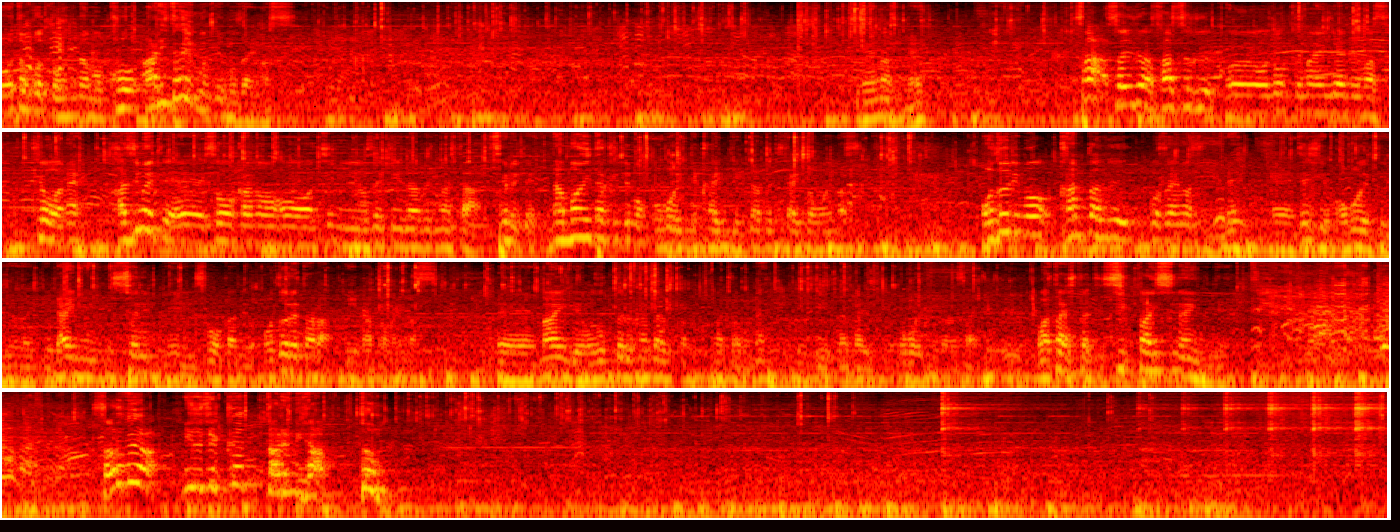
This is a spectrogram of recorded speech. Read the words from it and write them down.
男と女もこうありたいもんでございます。違いますね。さあそれでは早速踊ってまいりたいと思います。今日はね初めてえー草加の地に寄せていただきました。せめて名前だけでも覚えて帰っていただきたいと思います。踊りも簡単でございますのでね、えーぜひ覚えていただいて来年一緒に、えー草加で踊れたらいいなと思います、えー前で踊ってる方々もね見ていただいて覚えてください。私たち失敗しないんで。それではミュージックドレミファドン。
